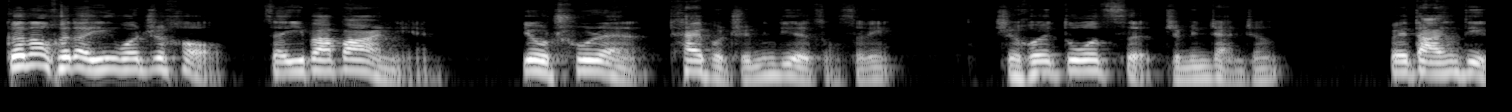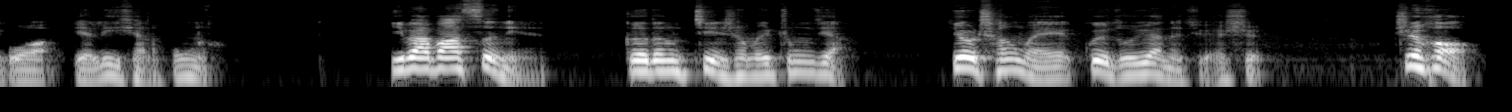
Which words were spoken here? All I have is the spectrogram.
戈登回到英国之后，在1882年又出任开普殖民地的总司令，指挥多次殖民战争，为大英帝国也立下了功劳。一八八四年，戈登晋升为中将，又成为贵族院的爵士。之后，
